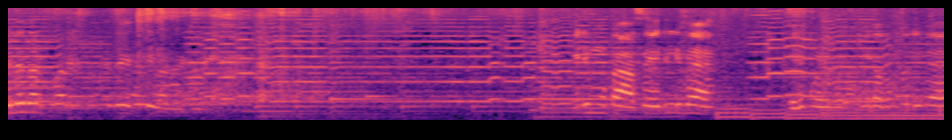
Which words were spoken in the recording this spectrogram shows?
এটা দিবা না। এটি মোটা আছে এটি লিবে এটি পড়বে এরকম তো লিবে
